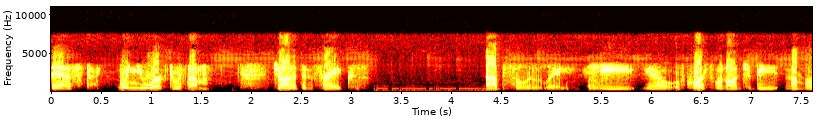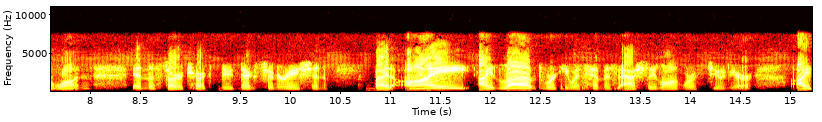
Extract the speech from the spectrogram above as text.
best when you worked with them? Jonathan Frakes. Absolutely. He, you know, of course, went on to be number one in the Star Trek Next Generation. But I, I loved working with him as Ashley Longworth Jr. I,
